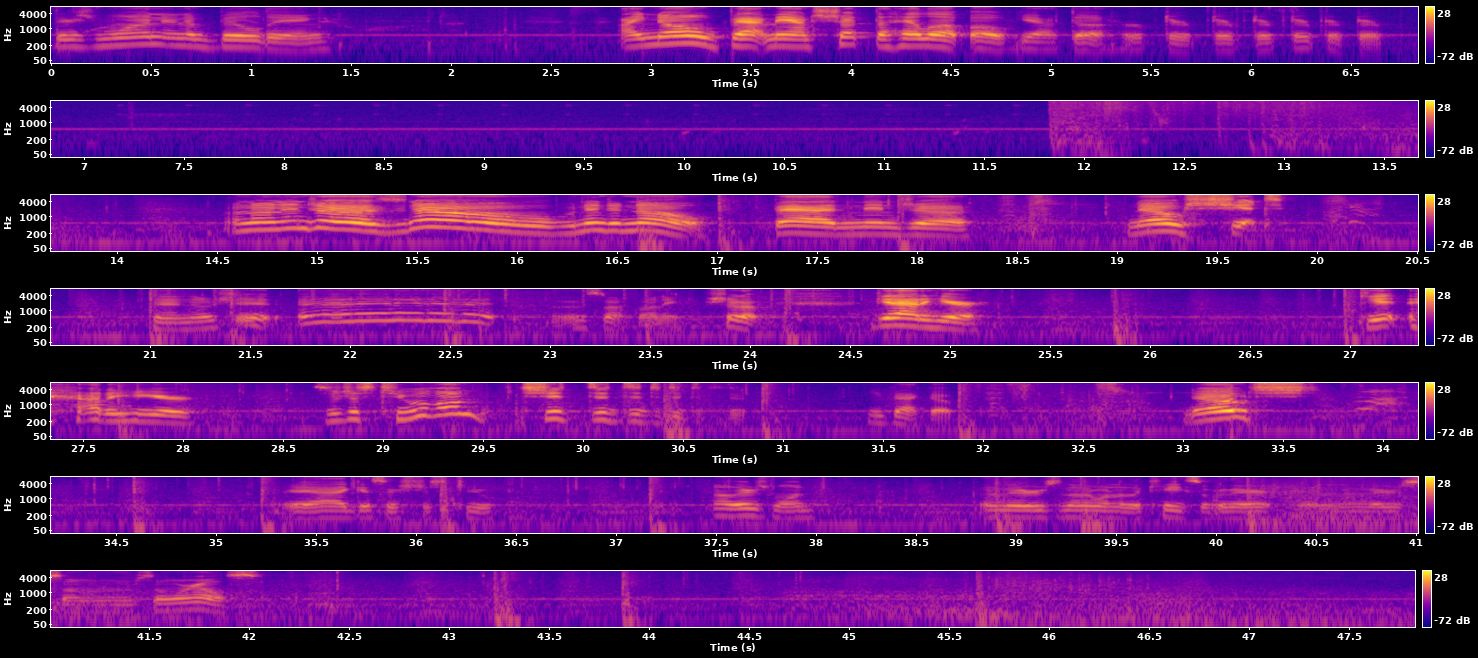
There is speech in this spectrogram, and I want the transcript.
There's one in a building. I know, Batman, shut the hell up. Oh, yeah, duh. Herp, derp, derp, derp, derp, derp, derp. Oh no, ninjas! No! Ninja, no! Bad ninja. No shit. Eh, No shit. That's not funny. Shut up. Get out of here. Get out of here. Is there just two of them? Shit. You back up. No. Yeah, I guess there's just two. Oh, there's one. And there's another one in the case over there. And there's some somewhere else.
